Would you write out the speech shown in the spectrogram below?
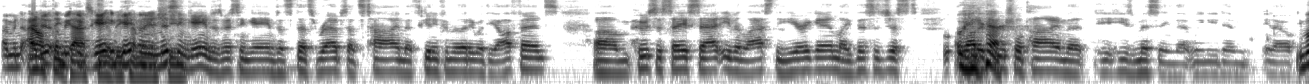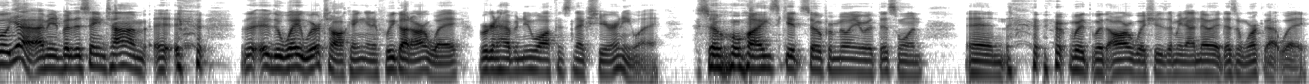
I mean, I don't do- think mean, that's ga- ga- I an mean, issue. missing games is missing games. That's that's reps. That's time. That's getting familiar with the offense. Um, who's to say Sat even lasts the year again? Like this is just a lot of Yeah. crucial time that he, he's missing. That we need him. You know, Well, yeah, I mean, but at the same time, the, the way we're talking, and if we got our way, we're gonna have a new offense next year anyway. So why get so familiar with this one and with with our wishes? I mean, I know it doesn't work that way,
